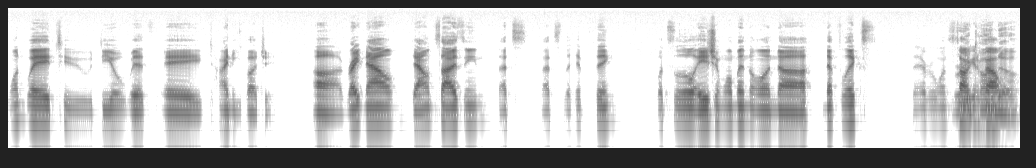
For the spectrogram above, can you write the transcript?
one way to deal with a tiny budget. Uh, right now, downsizing that's that's the hip thing. What's the little Asian woman on uh, Netflix that everyone's Marie talking about?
